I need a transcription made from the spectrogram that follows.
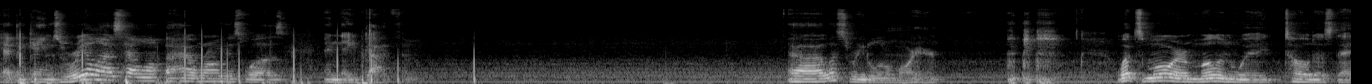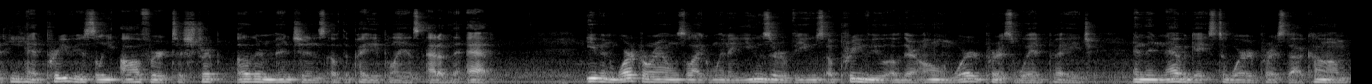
Epic Games realized how, long, how wrong this was, and they got them. Uh, let's read a little more here. What's more, Mullenweg told us that he had previously offered to strip other mentions of the paid plans out of the app. Even workarounds like when a user views a preview of their own WordPress web page and then navigates to WordPress.com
